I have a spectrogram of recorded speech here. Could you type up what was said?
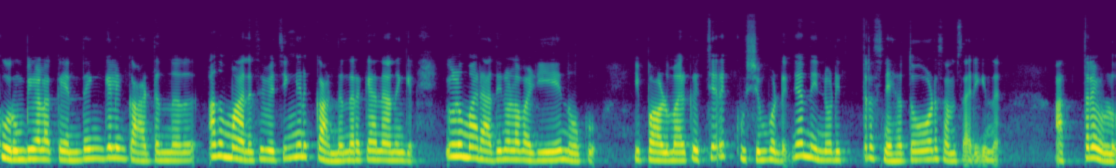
കുറുമ്പികളൊക്കെ എന്തെങ്കിലും കാട്ടുന്നത്? അത് മനസ്സിൽ വെച്ച് ഇങ്ങനെ കണ്ണു നിറയ്ക്കാനാണെങ്കിൽ ഇവളുമാർ അതിനുള്ള വഴിയേ നോക്കൂ. ഇപ്പോൾ അവളുമാർക്ക് ചെറിയ കുശുമ്പുണ്ട്. ഞാൻ നിന്നോട് ഇത്ര സ്നേഹത്തോടെ സംസാരിക്കുന്നത് അത്രേ ഉള്ളൂ.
